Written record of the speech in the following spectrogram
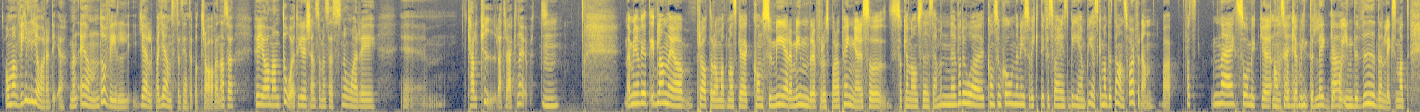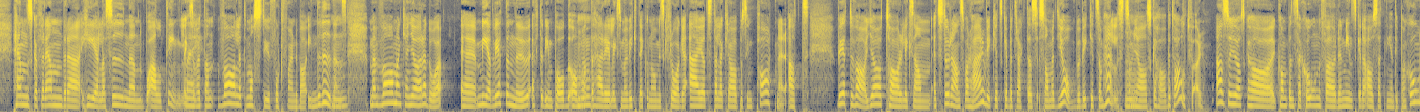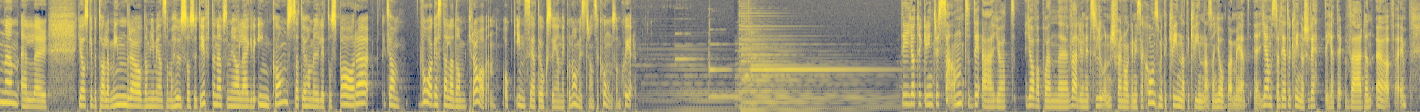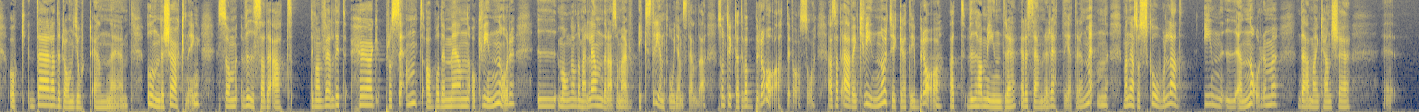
om man vill göra det, men ändå vill hjälpa jämställdheten på traven, alltså hur gör man då? Jag tycker det känns som en så här snårig eh, kalkyl att räkna ut. Mm. Nej, men jag vet, ibland när jag pratar om att man ska konsumera mindre för att spara pengar så, så kan någon säga så här, men vadå, konsumtionen är så viktig för Sveriges BNP, ska man inte ta ansvar för den? Bara, fast nej, så mycket ansvar kan vi inte lägga på individen. Liksom, att hen ska förändra hela synen på allting. Liksom, utan valet måste ju fortfarande vara individens. Mm. Men vad man kan göra då Eh, medveten nu efter din podd om mm. att det här är liksom en viktig ekonomisk fråga är ju att ställa krav på sin partner. Att vet du vad, jag tar liksom ett större ansvar här vilket ska betraktas som ett jobb, vilket som helst, mm. som jag ska ha betalt för. Alltså jag ska ha kompensation för den minskade avsättningen till pensionen eller jag ska betala mindre av de gemensamma hushållsutgifterna eftersom jag har lägre inkomst så att jag har möjlighet att spara. Liksom, Våga ställa de kraven och inse att det också är en ekonomisk transaktion som sker. Det jag tycker är intressant det är ju att jag var på en eh, välgörenhetslunch för en organisation som heter Kvinna till kvinna som jobbar med eh, jämställdhet och kvinnors rättigheter världen över. Och där hade de gjort en eh, undersökning som visade att det var en väldigt hög procent av både män och kvinnor i många av de här länderna som är extremt ojämställda som tyckte att det var bra att det var så. Alltså att även kvinnor tycker att det är bra att vi har mindre eller sämre rättigheter än män. Man är alltså skolad in i en norm där man kanske eh,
